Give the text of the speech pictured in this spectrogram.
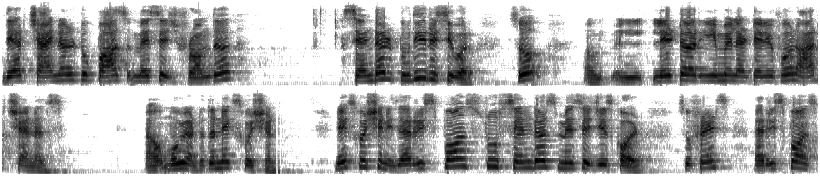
they are channel to pass message from the sender to the receiver. So um, letter email and telephone are channels. Now moving on to the next question. Next question is a response to sender's message is called. So friends a response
